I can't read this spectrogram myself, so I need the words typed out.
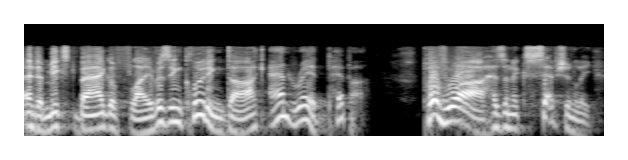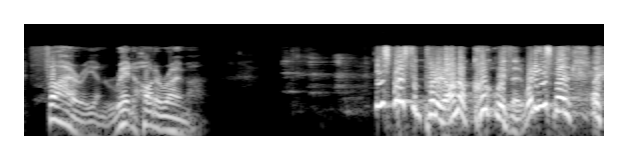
and a mixed bag of flavours, including dark and red pepper. Pouvoir has an exceptionally fiery and red hot aroma. You're supposed to put it on or cook with it. What are you supposed like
